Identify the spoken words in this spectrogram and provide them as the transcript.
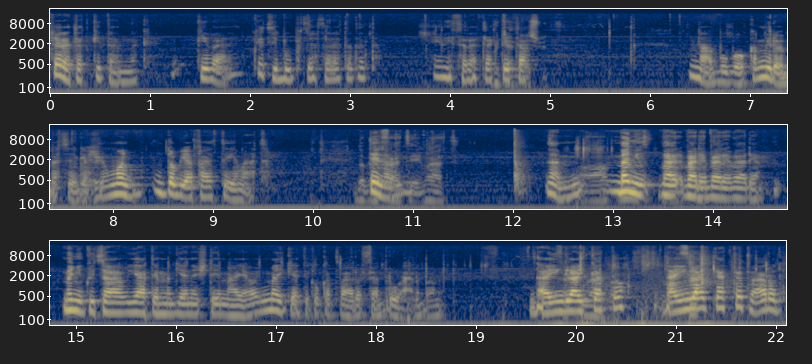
Szeretet kitennek. Kivel? Köci bubci a szeretetet. Én is szeretlek, Tita. Na, bubóka, miről beszélgessünk? Mondj, dobja fel témát. Dobjuk Tényleg. fel témát. Nem, A- menjünk, várj, várj, várj, várj. Menjünk vissza a játék megjelenés témája, hogy melyik játékokat várod februárban? Dying Light 2? Dying Light 2-t várod?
